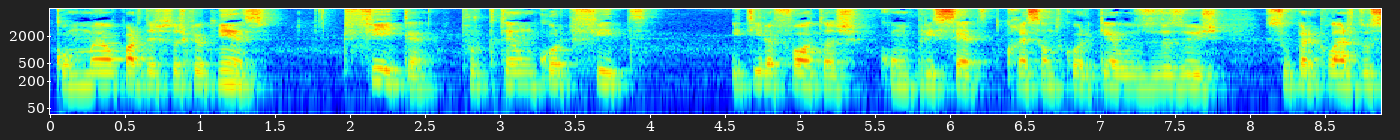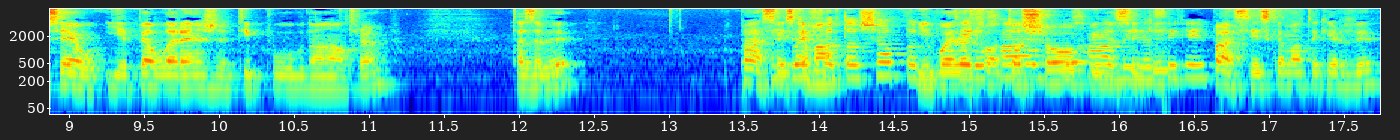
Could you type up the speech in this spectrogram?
como a maior parte das pessoas que eu conheço, que fica porque tem um corpo fit e tira fotos com um preset de correção de cor que é os azuis super claros do céu e a pele laranja, tipo Donald Trump, estás a ver? Pá, se é E isso que a bué malta... Photoshop E bué da Photoshop e não sei o quê. Pá, se é isso que a malta quer ver.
